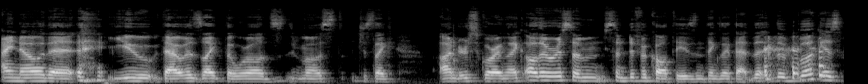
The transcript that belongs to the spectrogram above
I know that you that was like the world's most just like underscoring like oh there were some some difficulties and things like that. The the book is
